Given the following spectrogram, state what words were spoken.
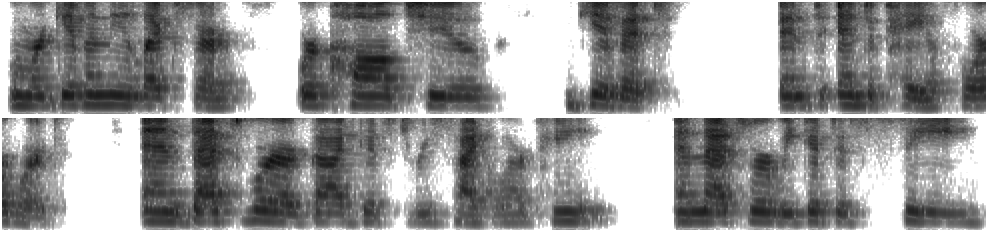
when we're given the elixir, we're called to give it and, and to pay it forward. And that's where God gets to recycle our pain. And that's where we get to see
